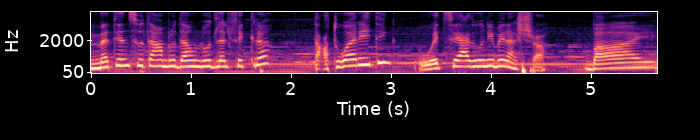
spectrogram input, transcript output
ما تنسوا تعملوا download للفكرة تعطوها rating وتساعدوني بنشره. bye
